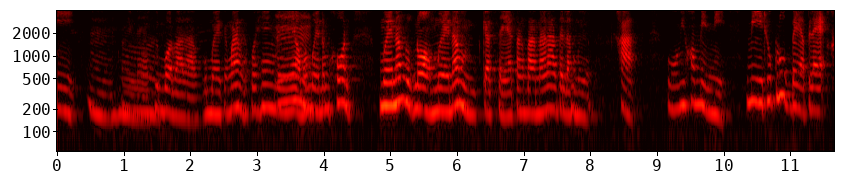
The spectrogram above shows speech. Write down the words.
นี่อืมนี่แหละอืมคือบอดว่าแล้วกูเมื่อยกันมากกับพ่อแห้งแล้วอืมมาเมื่อยน้ำข้นเมื่อยน้ำลูกน้องเมื่อยน้ำกระแสต่างๆนานาแต่ละมือค่ะโอ้มีคอมเมนต์นี่มีทุกรูปแบบแหละเค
